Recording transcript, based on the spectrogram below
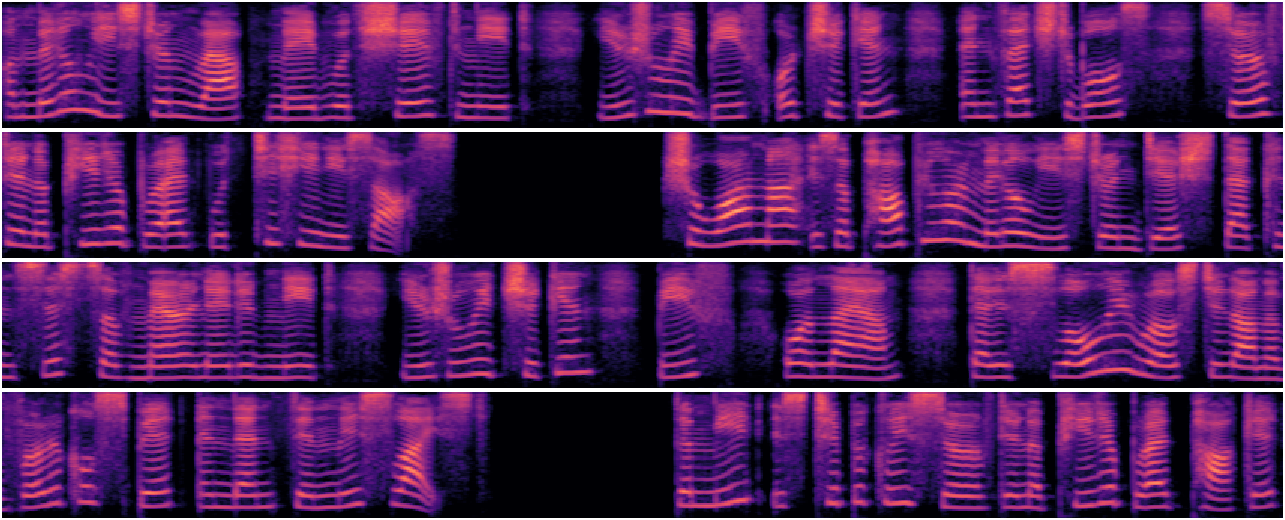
a Middle Eastern wrap made with shaved meat, usually beef or chicken, and vegetables, served in a pita bread with tahini sauce. Shawarma is a popular Middle Eastern dish that consists of marinated meat, usually chicken, beef, or lamb, that is slowly roasted on a vertical spit and then thinly sliced. The meat is typically served in a pita bread pocket,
